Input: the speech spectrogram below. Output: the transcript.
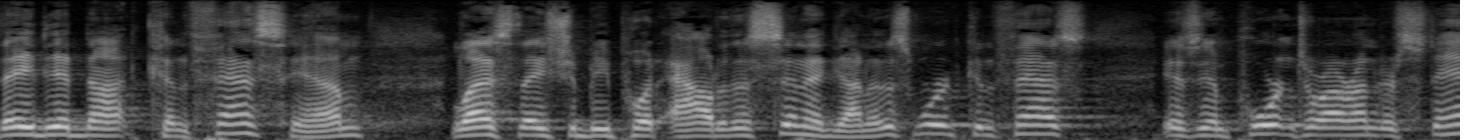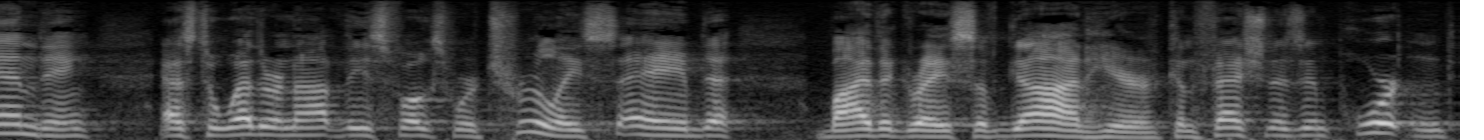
they did not confess him, lest they should be put out of the synagogue. Now, this word confess is important to our understanding as to whether or not these folks were truly saved by the grace of God here. Confession is important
